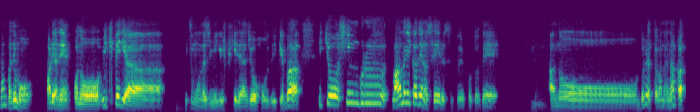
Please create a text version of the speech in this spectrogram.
なんかでも、あれやね、このウィキペディア、いつもおなじみウィキペディア情報でいけば、一応シングル、まあアメリカでのセールスということで、うんあのーどれやったかななんか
